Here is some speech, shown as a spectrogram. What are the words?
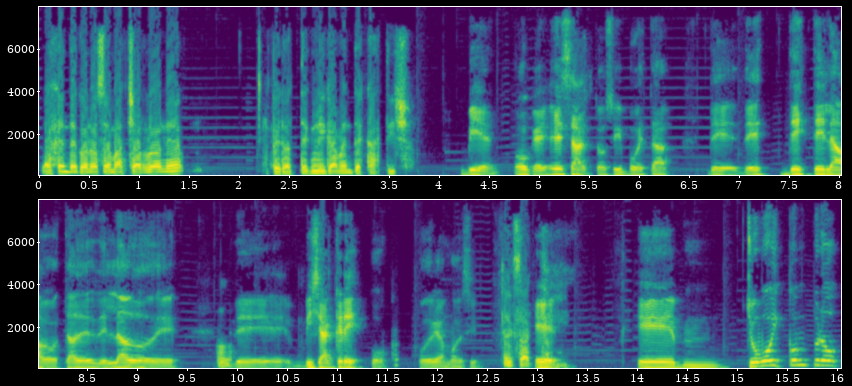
la gente conoce más Charlone, pero técnicamente es Castillo. Bien, ok, exacto, sí, porque está de, de, este lado, está del lado de, ah. de, Villa Crespo, podríamos decir. Exacto. Eh, eh, yo voy, compro,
